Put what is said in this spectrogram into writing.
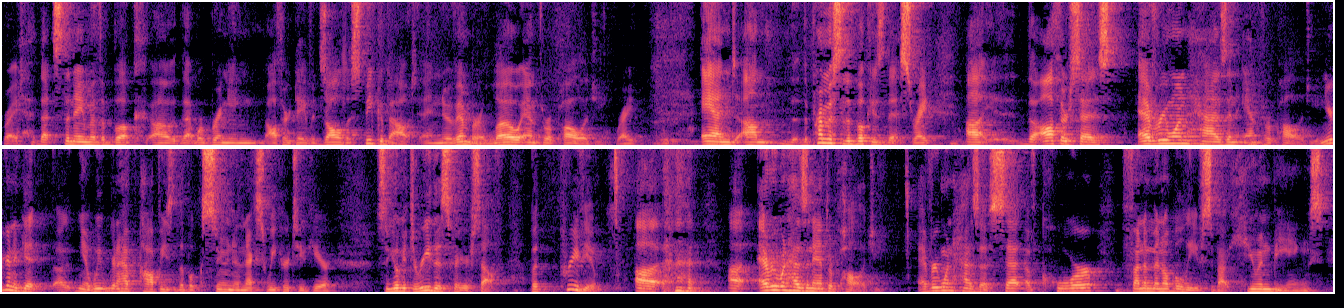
Right, that's the name of the book uh, that we're bringing author David Zahl to speak about in November. Low anthropology, right? And um, the, the, premise of the book is this, right? Uh, the author says everyone has an anthropology, and you're going to get, uh, you know, we're going to have copies of the book soon in the next week or two here, so you'll get to read this for yourself. But preview: uh, uh, everyone has an anthropology. Everyone has a set of core fundamental beliefs about human beings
